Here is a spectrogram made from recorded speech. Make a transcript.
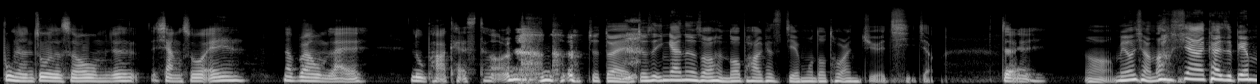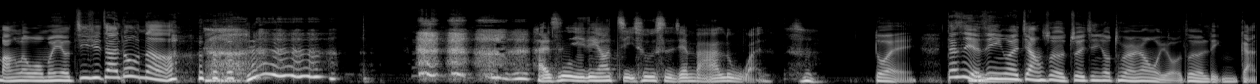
不能做的时候，我们就想说，哎，那不然我们来录 podcast 好了。就对，就是应该那个时候很多 podcast 节目都突然崛起，这样。对，啊、没有想到现在开始变忙了，我们有继续在录呢。还是一定要挤出时间把它录完。对，但是也是因为这样，所以最近就突然让我有这个灵感，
